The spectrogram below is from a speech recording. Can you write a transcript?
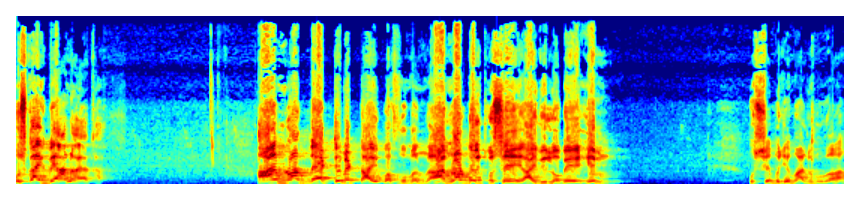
اس کا ایک بیان آیا تھا۔ I am not that timid type of woman I am not going to see I will obey ہم اس سے مجھے معلوم ہوا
